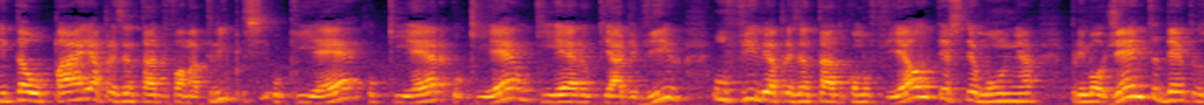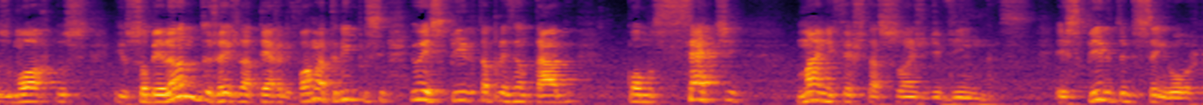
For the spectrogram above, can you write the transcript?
Então o Pai é apresentado de forma tríplice, o que é, o que era, o que é, o que era, o que há de vir. O Filho é apresentado como fiel testemunha, primogênito dentre os mortos e soberano dos reis da terra de forma tríplice. E o Espírito é apresentado como sete manifestações divinas. Espírito de Senhor,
